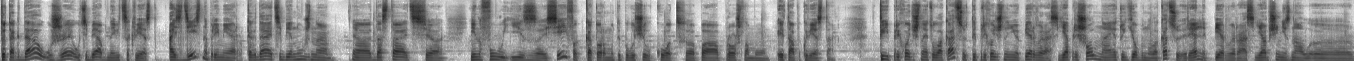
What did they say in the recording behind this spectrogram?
то тогда уже у тебя обновится квест. А здесь, например, когда тебе нужно достать э, инфу из э, сейфа, к которому ты получил код э, по прошлому этапу квеста, ты приходишь на эту локацию, ты приходишь на нее первый раз. Я пришел на эту ебаную локацию реально первый раз. Я вообще не знал, э,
